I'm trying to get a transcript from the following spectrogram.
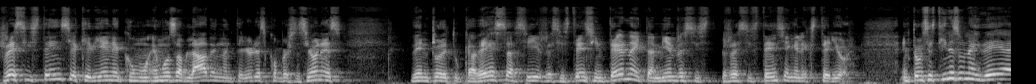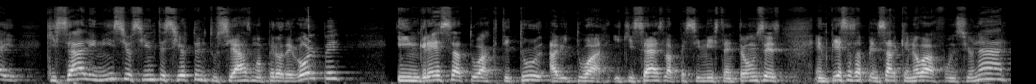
resistencia que viene, como hemos hablado en anteriores conversaciones, dentro de tu cabeza, sí, resistencia interna y también resistencia en el exterior. Entonces tienes una idea y quizá al inicio sientes cierto entusiasmo, pero de golpe ingresa tu actitud habitual y quizá es la pesimista. Entonces empiezas a pensar que no va a funcionar,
